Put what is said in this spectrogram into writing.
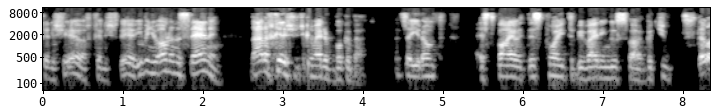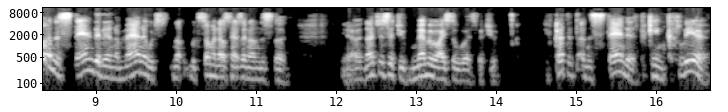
even your own understanding, not a chiddush that you can write a book about. Let's say you don't aspire at this point to be writing stuff, but you still understand it in a manner which which someone else hasn't understood. You know, not just that you've memorized the words, but you you've got to understand it. It became clear,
